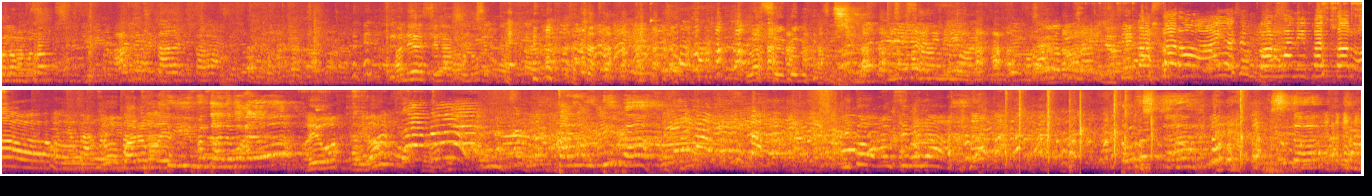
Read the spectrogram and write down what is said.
walang props. Ano ah, yung gitara, gitara? Ano yan? Sinakulo? Last seven minutes. Hindi ka naniniwala. Si Pastor, oh! Ayos yung forma ni Pastor, oh! Oh, parang mo kayo. Magkano ba kayo? Ayo? Ayo? Parang hindi pa! Ito ang simula! Tapos na! Tapos na!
